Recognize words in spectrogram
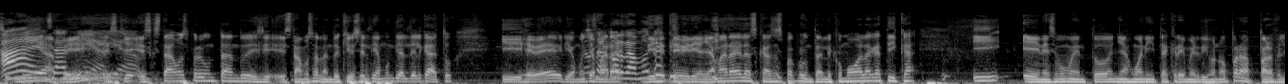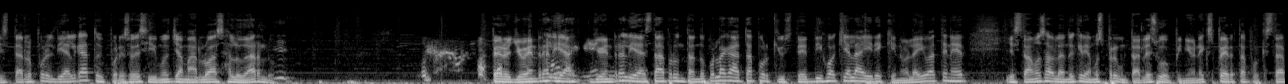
Ah, Mía, esa ve, mía. Es que, es que estábamos preguntando, estábamos hablando de que hoy es el Día Mundial del Gato y dije, ve, deberíamos Nos llamar a, dije, de debería llamar a de las casas para preguntarle cómo va la gatica y en ese momento doña Juanita Kremer dijo, no, para, para felicitarlo por el Día del Gato y por eso decidimos llamarlo a saludarlo. Pero yo en realidad, yo en realidad estaba preguntando por la gata porque usted dijo aquí al aire que no la iba a tener y estábamos hablando y queríamos preguntarle su opinión experta porque esta,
